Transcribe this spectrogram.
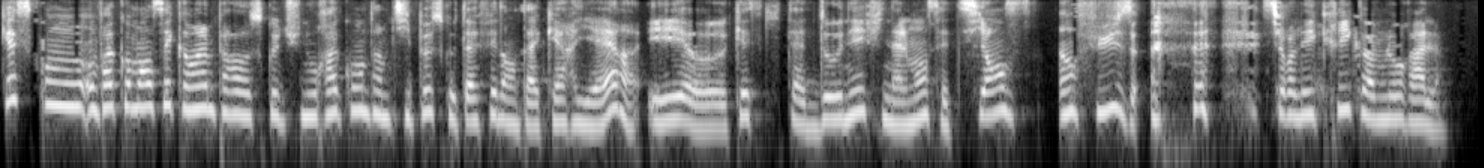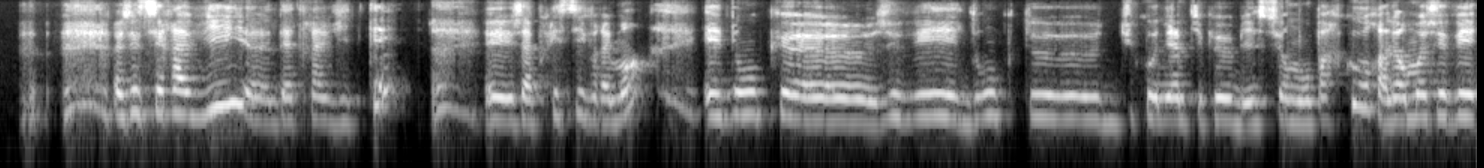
qu'est-ce qu'on va commencer quand même par ce que tu nous racontes un petit peu ce que tu as fait dans ta carrière et qu'est-ce qui t'a donné finalement cette science infuse sur l'écrit comme l'oral? Je suis ravie d'être invitée et j'apprécie vraiment. Et donc, euh, je vais donc, te, tu connais un petit peu bien sûr mon parcours. Alors moi, je vais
